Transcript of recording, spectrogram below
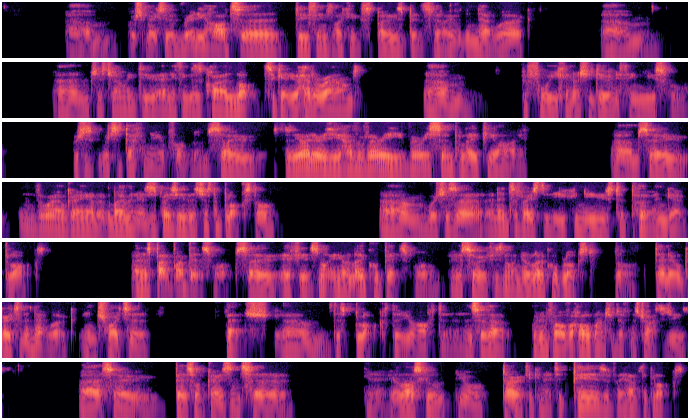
um, which makes it really hard to do things like expose bits of it over the network um, and just generally do anything. There's quite a lot to get your head around um, before you can actually do anything useful, which is which is definitely a problem. So, so the idea is you have a very very simple API. Um, so the way I'm going at it at the moment is basically there's just a block store, um, which is a, an interface that you can use to put and get blocks and it's backed by BitSwap. So if it's not in your local BitSwap, uh, sorry, if it's not in your local block store, then it will go to the network and try to fetch um, this block that you're after. And so that would involve a whole bunch of different strategies. Uh, so BitSwap goes into, you know, it'll ask your, your directly connected peers if they have the blocks,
